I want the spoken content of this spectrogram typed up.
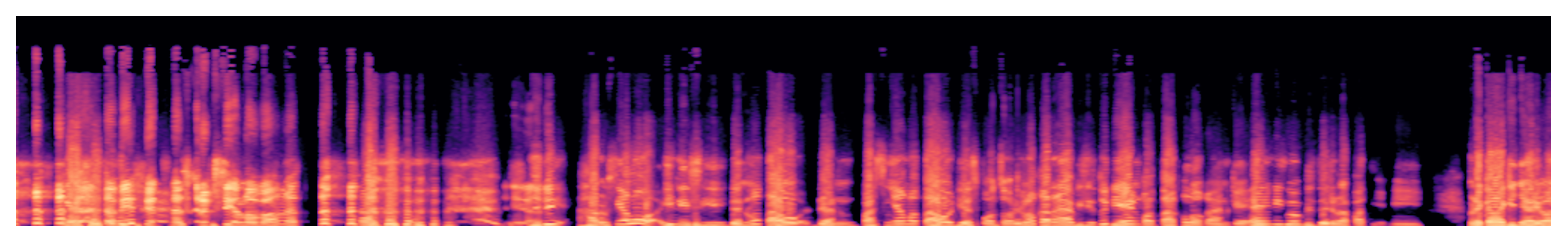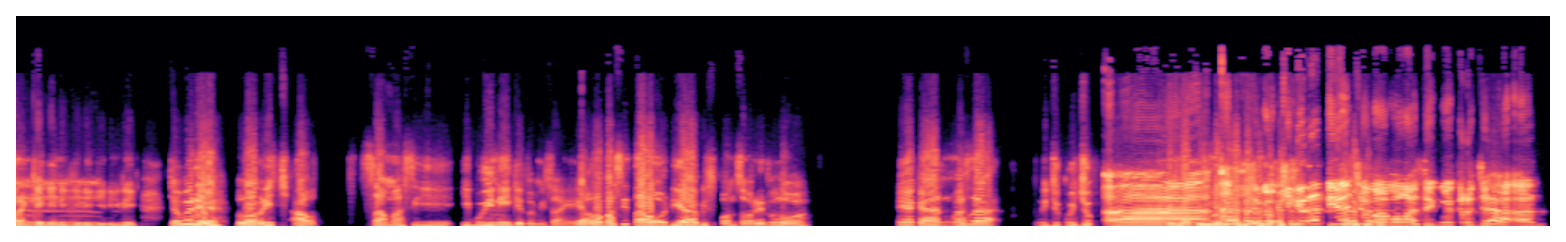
tapi fit deskripsi lo banget. yeah. Jadi harusnya lo ini sih dan lo tahu dan pastinya lo tahu dia sponsori lo karena habis itu dia yang kontak lo kan kayak eh ini gue habis dari rapat ini. Mereka lagi nyari orang kayak gini gini hmm. gini gini. Coba deh lo reach out sama si ibu ini gitu misalnya. Ya lo pasti tahu dia habis sponsorin lo ya kan masa ujuk-ujuk ah gue kira dia cuma mau ngasih gue kerjaan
